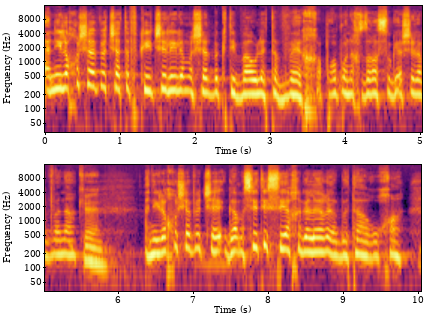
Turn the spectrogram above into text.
אני לא חושבת שהתפקיד שלי, למשל, בכתיבה הוא לתווך. אפרופו, נחזור לסוגיה של הבנה. כן. אני לא חושבת ש... גם עשיתי שיח גלריה בתערוכה, mm-hmm.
